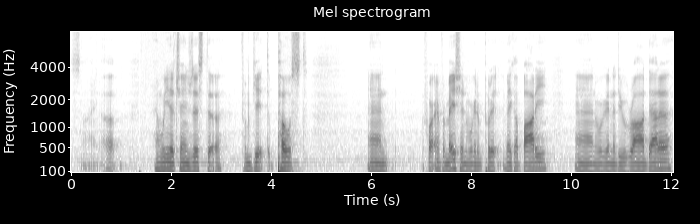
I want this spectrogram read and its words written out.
Sign up. And we need to change this to from get to post. And for our information, we're gonna put it make a body and we're gonna do raw data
